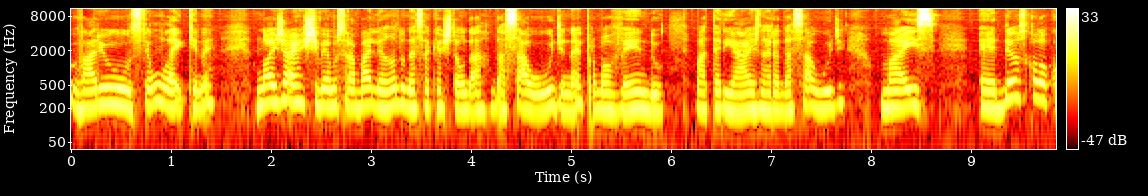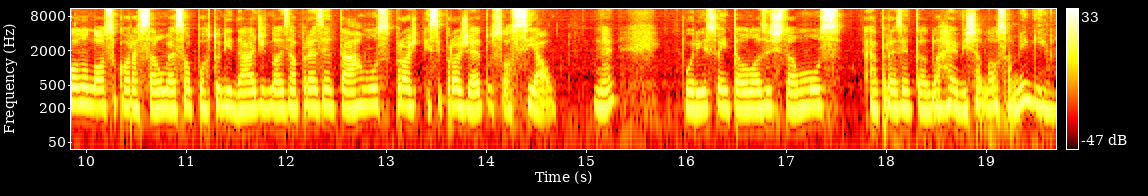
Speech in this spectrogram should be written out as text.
vários tem um leque, né? Nós já estivemos trabalhando nessa questão da, da saúde, né? Promovendo materiais na área da saúde, mas é, Deus colocou no nosso coração essa oportunidade de nós apresentarmos pro, esse projeto social, né? Por isso, então, nós estamos apresentando a revista Nosso Amiguinho.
